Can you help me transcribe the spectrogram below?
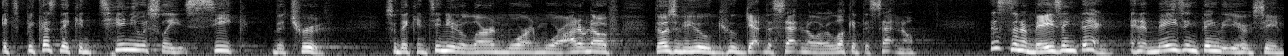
it's because they continuously seek the truth. So they continue to learn more and more. I don't know if those of you who, who get the Sentinel or look at the Sentinel, this is an amazing thing, an amazing thing that you have seen.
